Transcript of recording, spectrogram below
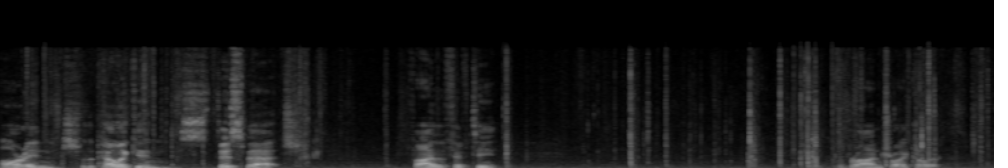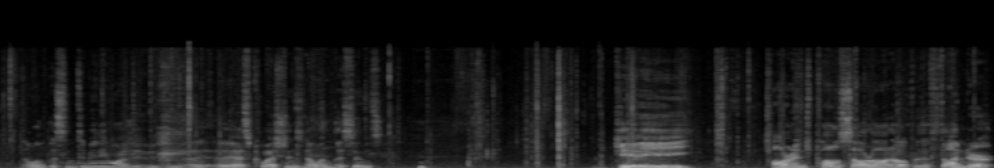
Orange for the Pelicans. Dispatch. 5 of 15. LeBron tricolor. No one listened to me anymore? I, ask questions, no one listens? Giddey. Orange Pulsar Auto for the Thunder.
